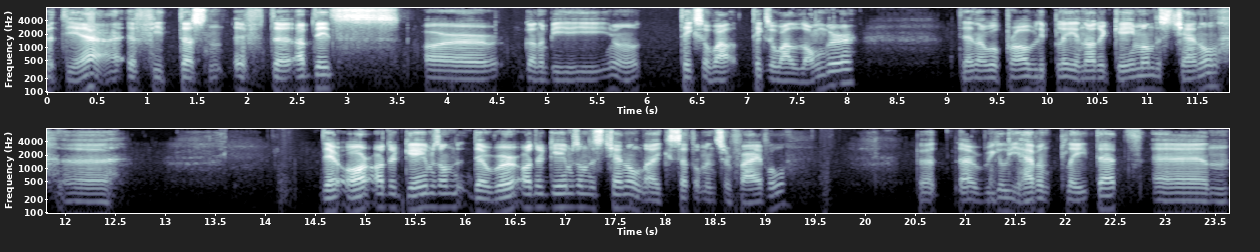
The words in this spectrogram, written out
but yeah, if he doesn't, if the updates are gonna be, you know, takes a while, takes a while longer, then I will probably play another game on this channel. Uh, there are other games on, there were other games on this channel like Settlement Survival, but I really haven't played that, and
